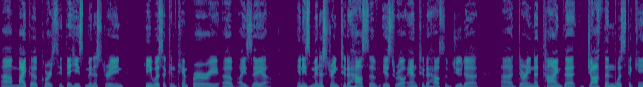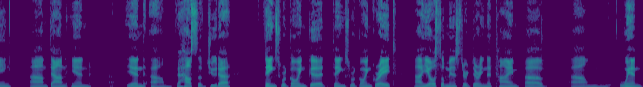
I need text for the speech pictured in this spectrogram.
Um, Micah, of course, that he's ministering, he was a contemporary of Isaiah, and he's ministering to the house of Israel and to the house of Judah uh, during the time that Jotham was the king um, down in uh, in um, the house of Judah. Things were going good. Things were going great. Uh, he also ministered during the time of um, when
